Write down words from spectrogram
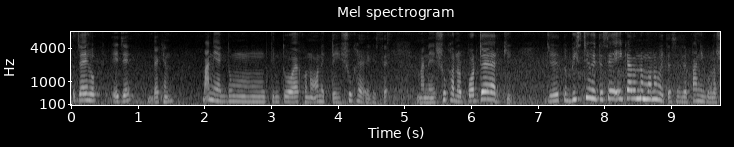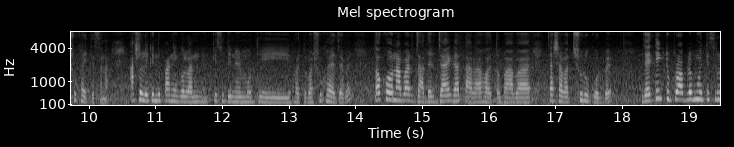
তো যাই হোক, এই যে দেখেন, পানি একদম কিন্তু এখন অনেকটাই শুকায় গেছে। মানে শুকানোর পর্যায়ে আর কি। যেহেতু বৃষ্টি হইতেছে, এই কারণে মনে হইতেছে যে পানিগুলো শুকাইতেছে না। আসলে কিন্তু পানিগুলো কিছুদিনের মধ্যেই হয়তো বা শুকায় যাবে। তখন আবার যাদের জায়গা, তারা হয়তো বা আবার চাষাবাদ শুরু করবে। যাইতে একটু প্রবলেম হইতেছিল,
